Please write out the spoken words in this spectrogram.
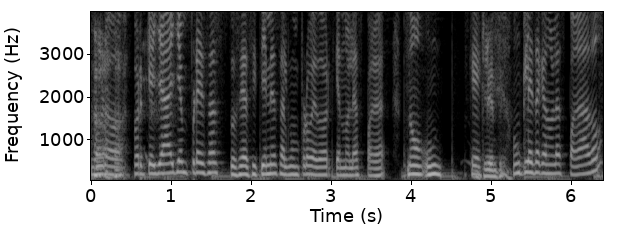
buró, porque ya hay empresas, o sea, si tienes algún proveedor que no le has pagado, no, un, ¿qué? Un cliente. Un cliente que no le has pagado,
